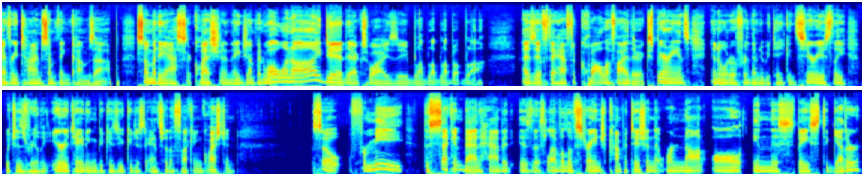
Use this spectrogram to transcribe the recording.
every time something comes up. Somebody asks a question and they jump in, well, when I did XYZ, blah, blah, blah, blah, blah. As if they have to qualify their experience in order for them to be taken seriously, which is really irritating because you could just answer the fucking question. So for me, the second bad habit is this level of strange competition that we're not all in this space together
